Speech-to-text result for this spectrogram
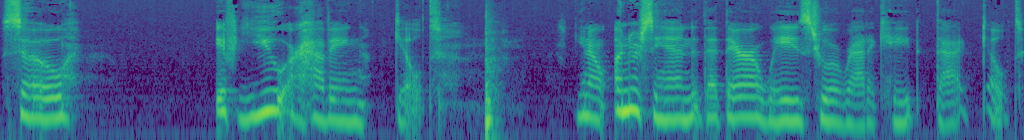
So, if you are having guilt, you know, understand that there are ways to eradicate that guilt.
